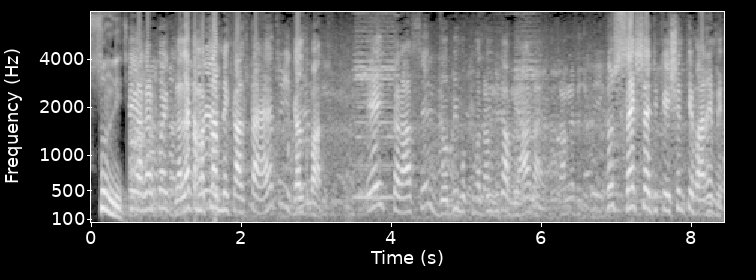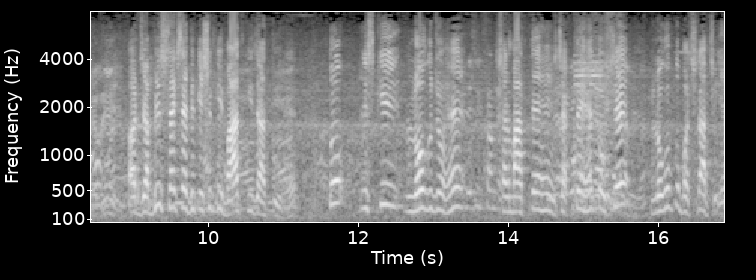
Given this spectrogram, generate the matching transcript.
सुन लीजिए। अगर कोई गलत मतलब निकालता है तो ये गलत बात। एक तरह से जो भी मुख्यमंत्री जी का बयान आया तो सेक्स एजुकेशन के बारे में, और जब भी सेक्स एजुकेशन की बात की जाती है तो इसकी लोग जो है, शर्माते हैं, हिचकते हैं तो उससे लोगों को बचना चाहिए।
